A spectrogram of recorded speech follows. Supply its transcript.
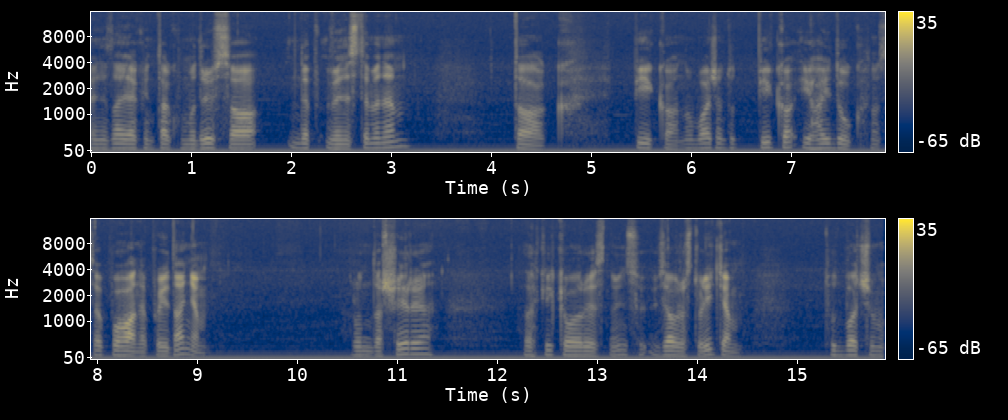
Я не знаю, як він так вмудрився винести мене. Так. Піка. Ну, бачимо тут Піка і Гайдук. Ну це погане поєднання. Рундашири. Легкий кавалерист. Ну він взяв вже століттям. Тут бачимо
